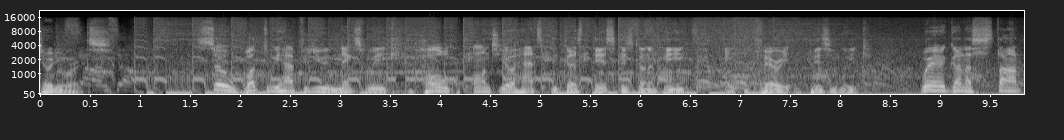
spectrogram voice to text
dirtyworkz. So what do we have for you next week? Hold on to your hats because this is going to be a very busy week. We're gonna start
